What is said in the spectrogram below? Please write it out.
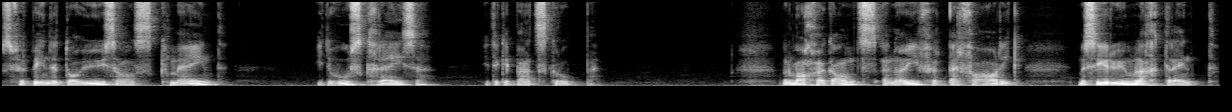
Es verbindet auch uns als Gemeinde, in den Hauskreisen, in der Gebetsgruppe. Wir machen ganz eine neue Erfahrung. Wir sind räumlich getrennt.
